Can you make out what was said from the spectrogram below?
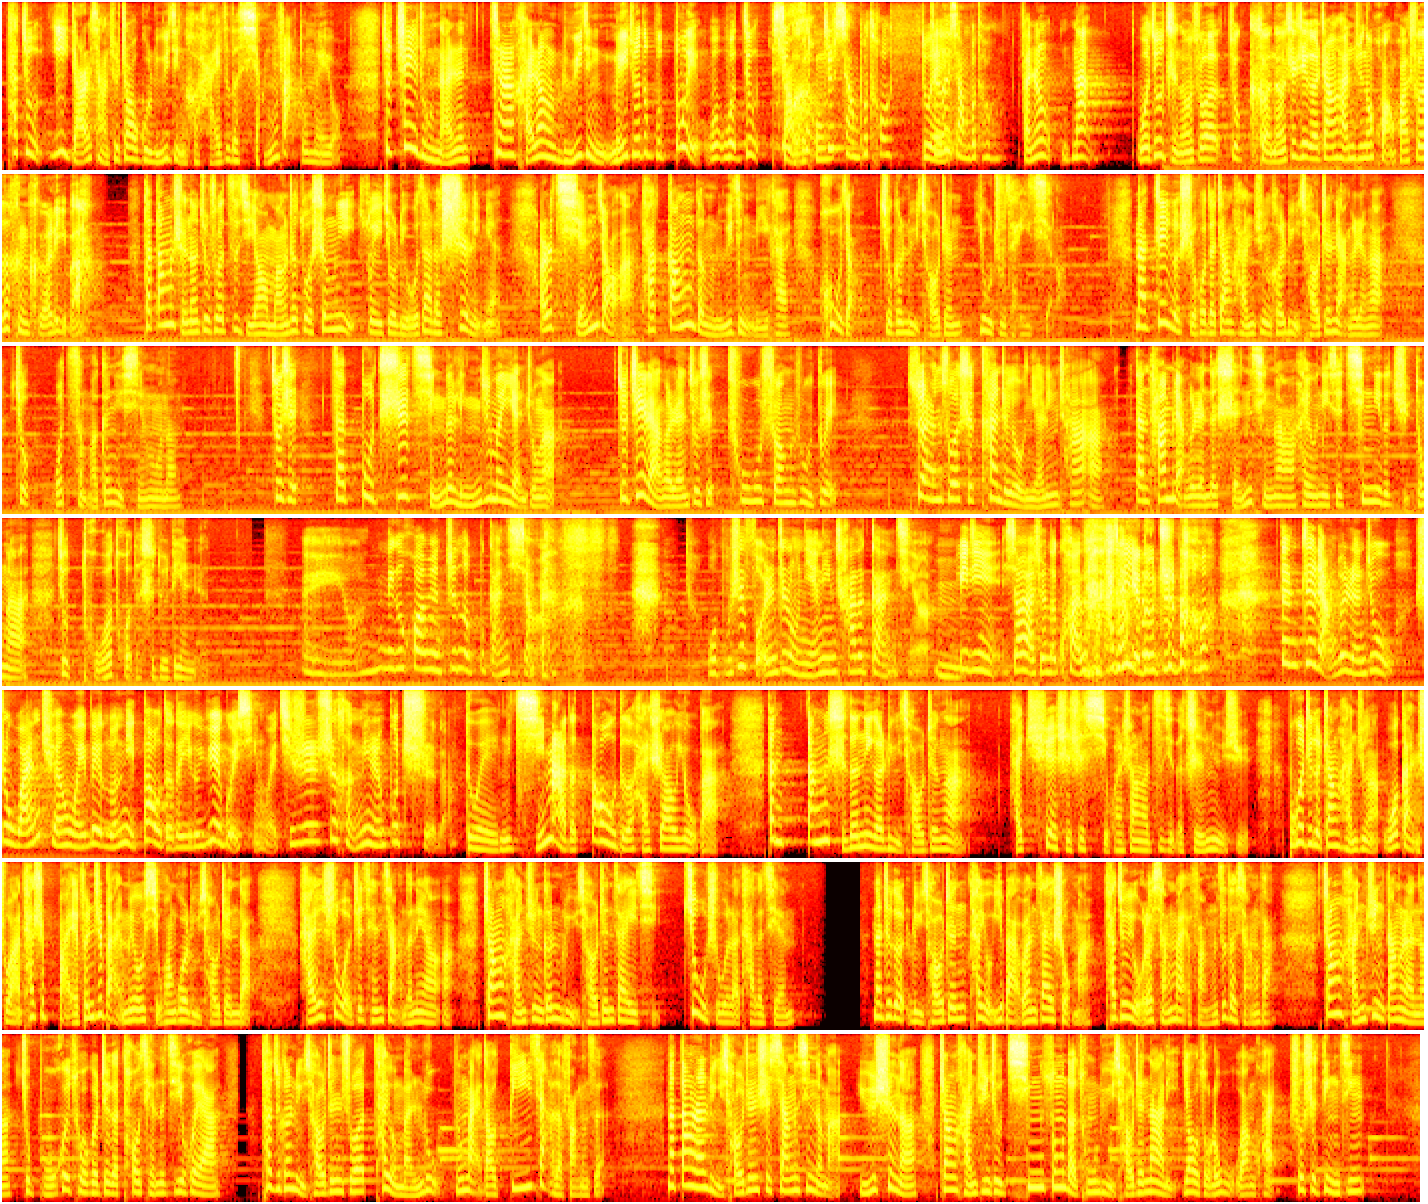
他就一点想去照顾吕景和孩子的想法都没有。就这种男人，竟然还让吕景没觉得不对，我我就想不通，就想不通，对，真的想不通。反正那。我就只能说，就可能是这个张含君的谎话说的很合理吧。他当时呢就说自己要忙着做生意，所以就留在了市里面。而前脚啊，他刚等吕景离开，后脚就跟吕乔珍又住在一起了。那这个时候的张含俊和吕乔珍两个人啊，就我怎么跟你形容呢？就是在不痴情的邻居们眼中啊，就这两个人就是出双入对。虽然说是看着有年龄差啊。但他们两个人的神情啊，还有那些亲昵的举动啊，就妥妥的是对恋人。哎呦，那个画面真的不敢想。我不是否认这种年龄差的感情啊，嗯，毕竟萧亚轩的快乐大家也都知道。但这两个人就是完全违背伦理道德的一个越轨行为，其实是很令人不齿的。对你起码的道德还是要有吧。但当时的那个吕乔真啊。还确实是喜欢上了自己的侄女婿。不过这个张含俊啊，我敢说啊，他是百分之百没有喜欢过吕乔真的。还是我之前讲的那样啊，张含俊跟吕乔真在一起就是为了他的钱。那这个吕乔真他有一百万在手嘛，他就有了想买房子的想法。张含俊当然呢就不会错过这个掏钱的机会啊，他就跟吕乔真说他有门路能买到低价的房子。那当然，吕乔真是相信的嘛。于是呢，张含俊就轻松的从吕乔真那里要走了五万块，说是定金。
